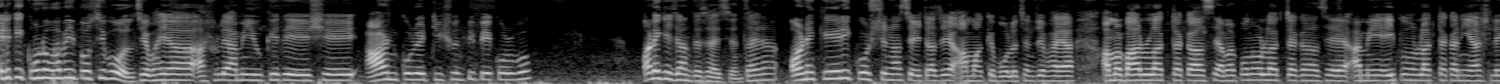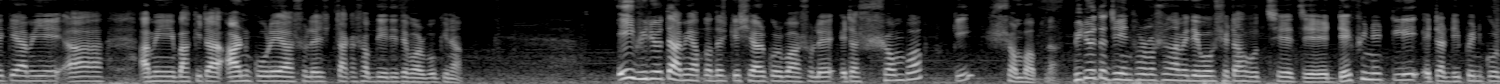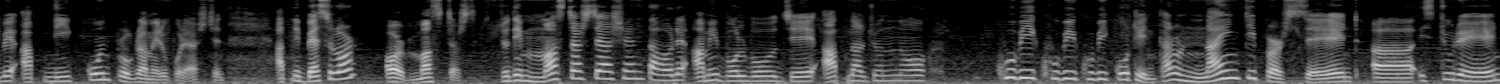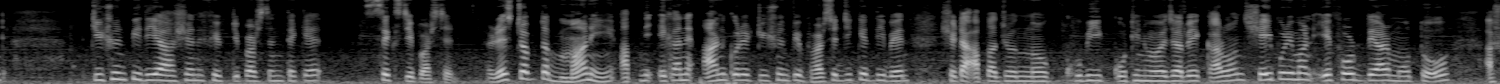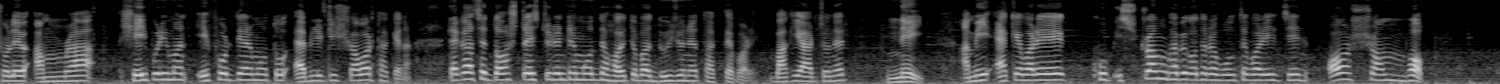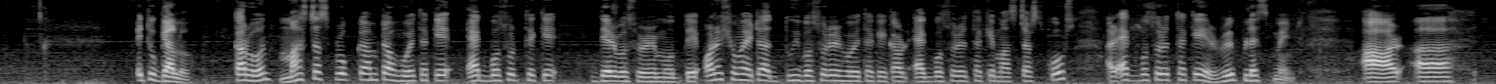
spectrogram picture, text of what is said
এটা কি কোনোভাবেই পসিবল যে ভাইয়া আসলে আমি ইউকেতে এসে আর্ন করে টিউশন ফি পে করব? অনেকেই জানতে চাইছেন, তাই না? অনেকেরই কোশ্চেন আছে এটা যে আমাকে বলেছেন যে, ভাইয়া, আমার বারো লাখ টাকা আছে, আমার পনেরো লাখ টাকা আছে, আমি এই পনেরো লাখ টাকা নিয়ে আসলে কি আমি আমি বাকিটা আর্ন করে আসলে টাকা সব দিয়ে দিতে পারব কিনা? এই ভিডিওতে আমি আপনাদেরকে শেয়ার করব আসলে এটা সম্ভব। কি সম্ভব না। ভিডিওতে যে ইনফরমেশন আমি দেবো সেটা হচ্ছে যে ডেফিনেটলি এটা ডিপেন্ড করবে আপনি কোন প্রোগ্রামের উপরে আসছেন। আপনি ব্যাচেলর অর মাস্টার্স যদি মাস্টার্সে আসেন, তাহলে আমি বলব যে আপনার জন্য খুবই খুবই খুবই কঠিন। কারণ ninety percent student tuition fee দিয়ে আসেন ফিফটি পার্সেন্ট থেকে sixty percent rest of the money আপনি এখানে আর্ন করে টিউশন ফি ভার্সিটিকে দিবেন, সেটা আপনার জন্য খুবই কঠিন হয়ে যাবে। কারণ সেই পরিমাণ এফোর্ট দেওয়ার মতো আসলে আমরা সেই পরিমাণ এফোর্ট দেওয়ার মতো অ্যাবিলিটি সবার থাকে না। দেখা যাচ্ছে দশটা স্টুডেন্টের মধ্যে হয়তো বা দুইজনের থাকতে পারে, বাকি আটজনের নেই। আমি একেবারে খুব স্ট্রংভাবে কথাটা বলতে পারি যে অসম্ভব। একটু গেল। কারণ মাস্টার্স প্রোগ্রামটা হয়ে থাকে এক বছর থেকে দেড় বছরের মধ্যে। অনেক সময় এটা দুই বছরের হয়ে থাকে কারণ এক বছরের থাকে মাস্টার্স কোর্স আর এক বছরের থাকে রিপ্লেসমেন্ট আর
